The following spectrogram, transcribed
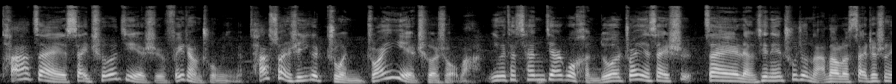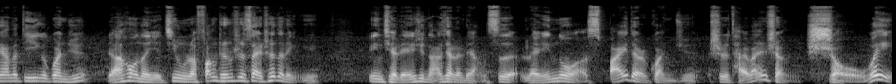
他在赛车界是非常出名的，他算是一个准专业车手吧，因为他参加过很多专业赛事，在两千年初就拿到了赛车生涯的第一个冠军，然后呢，也进入了方程式赛车的领域。并且连续拿下了两次雷诺 Spider 冠军，是台湾省首位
